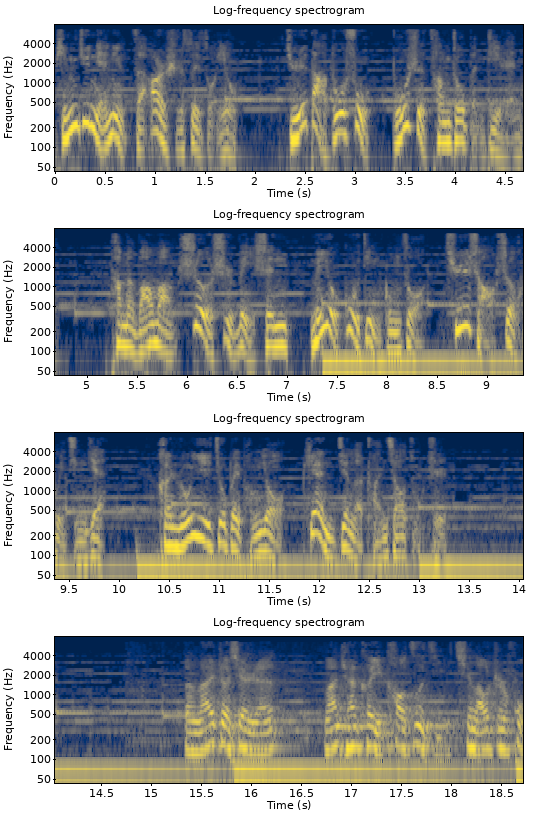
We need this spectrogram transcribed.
平均年龄在二十岁左右，绝大多数不是沧州本地人，他们往往涉世未深，没有固定工作，缺少社会经验，很容易就被朋友骗进了传销组织。本来这些人完全可以靠自己勤劳致富。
